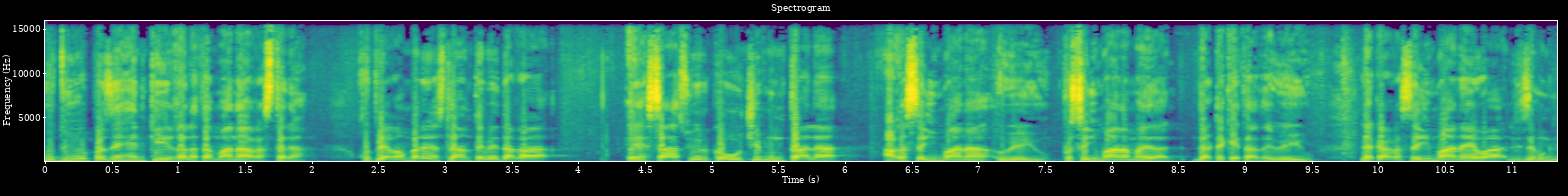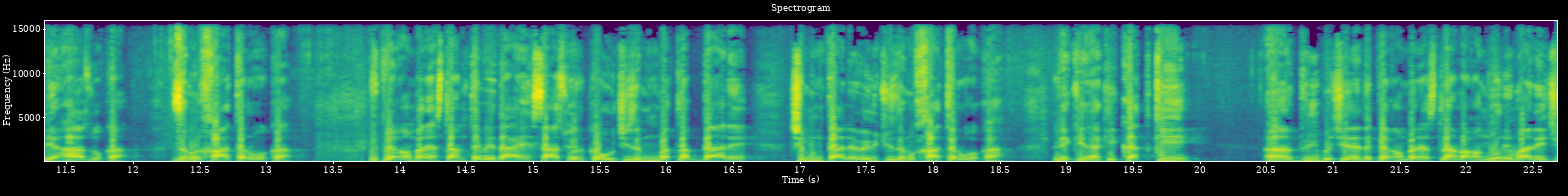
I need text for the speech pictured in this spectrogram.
نو دوی په ذهن کې غلطه معنی غستله خو پیغمبر اسلام ته دغه احساس ورکو چې مونږ تعالی هغه صحیح معنی ویو په صحیح معنی ما دا ټکی تا ته ویو لکه هغه صحیح معنی وا زموږ لحاظ وکا زموږ خاطر وکا نو پیغمبر اسلام ته دا احساس ورکو چې زموږ مطلب دا دی چې موږ تعالی ویو چې زموږ خاطر وکا لیکن حقیقت کې دوی به چې د پیغمبر اسلام هغه نور معنی چې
